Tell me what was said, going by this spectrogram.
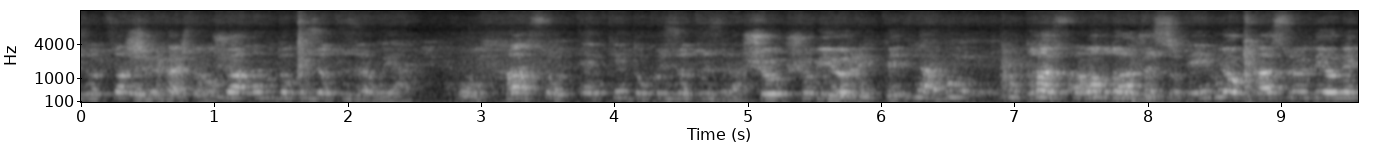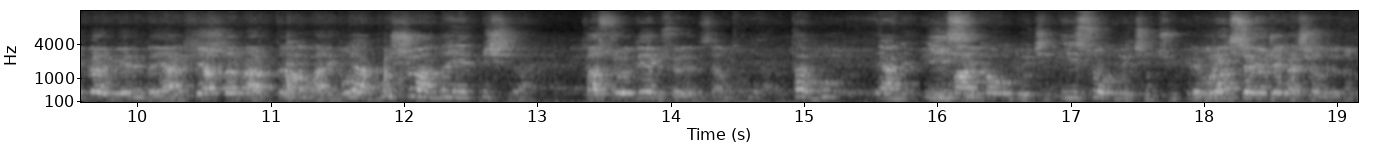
220-230 alıyorduk. Şimdi kaç para olmuş? Şu anda bu 930 lira bu yağ. Uf. Castro etki 930 lira. Şu, şu bir örnekti. Ya bu bu Bu da, Castro ama bu da ucuzdu. Yok kastrol diye örnek vermeyelim de yani fiyatlarını arttıralım. Hani bu Ya bu şu anda 70 lira. Kastrol diye mi söyledin sen bunu? Tabii bu yani iyi İyisi. marka olduğu için, iyisi olduğu için çünkü E bunu 2 sene önce kaç alıyordun?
